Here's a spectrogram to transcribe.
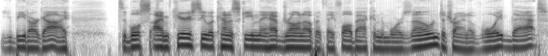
you beat our guy. We'll, I'm curious to see what kind of scheme they have drawn up if they fall back into more zone to try and avoid that,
